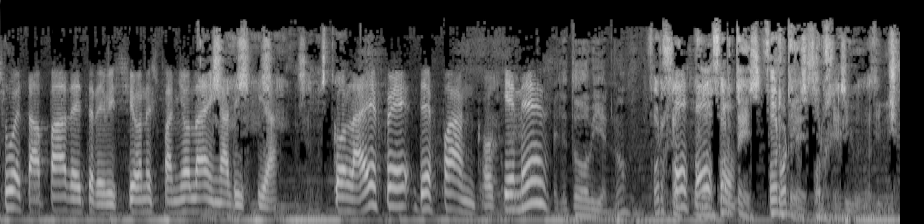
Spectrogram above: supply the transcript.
su etapa de televisión española en Galicia. Con la F de Franco. ¿Quién es? El de todo bien, ¿no? Jorge. Ese, No, ese. Fortes. Fortes. Jorge, sí, voy a decir yo.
